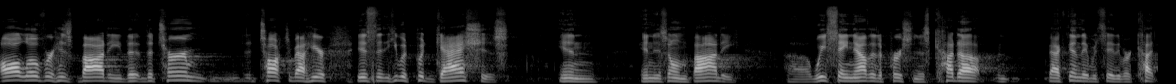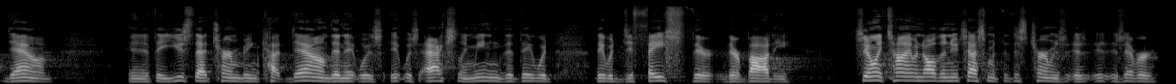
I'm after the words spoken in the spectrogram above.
all over his body. The, the term talked about here is that he would put gashes in, in his own body. Uh, we say now that a person is cut up. Back then they would say they were cut down. And if they used that term being cut down, then it was, it was actually meaning that they would, they would deface their, their body. It's the only time in all the New Testament that this term is, is, is ever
